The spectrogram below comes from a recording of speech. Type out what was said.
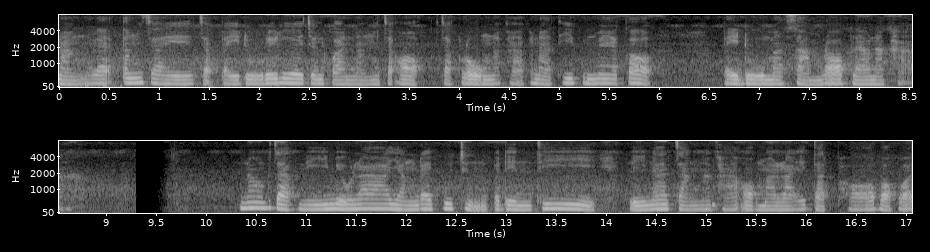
หนัง และตั้งใจจะไปดูเรื่อยๆ จนกว่าหนังจะออกจากโรงนะคะ ขณะที่คุณแม่ก็ไปดูมาสามรอบแล้วนะคะ นอกจากนี้เบลล่ายังได้พูดถึงประเด็นที่ลีน่าจังนะคะ ออกมาไลฟ์ตัดเพ้อบอกว่า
